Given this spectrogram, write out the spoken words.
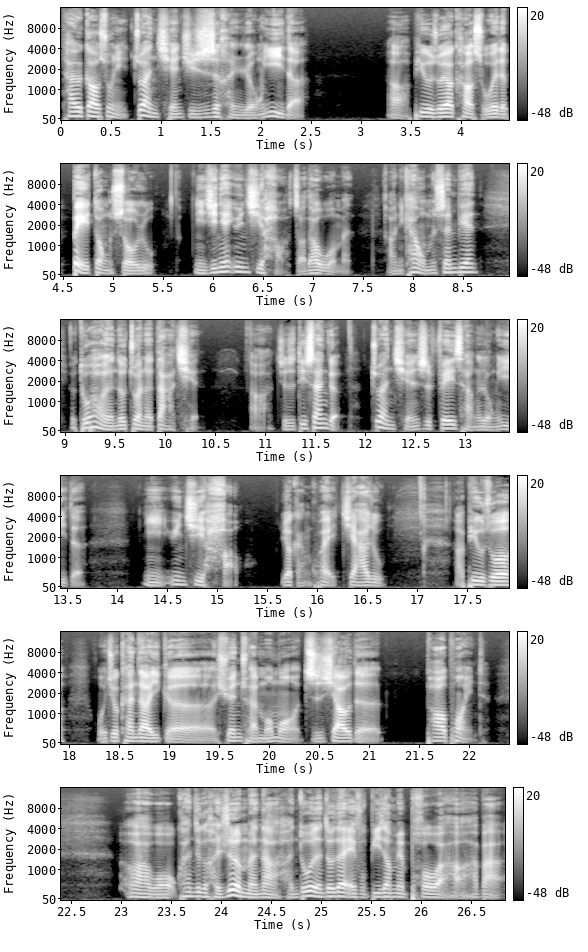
他会告诉你赚钱其实是很容易的啊。譬如说要靠所谓的被动收入，你今天运气好找到我们啊，你看我们身边有多少人都赚了大钱啊。就是第三个，赚钱是非常容易的，你运气好要赶快加入。啊，譬如说，我就看到一个宣传某某直销的 PowerPoint，哇，我看这个很热门呐，很多人都在 FB 上面 po 啊，哈，还把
